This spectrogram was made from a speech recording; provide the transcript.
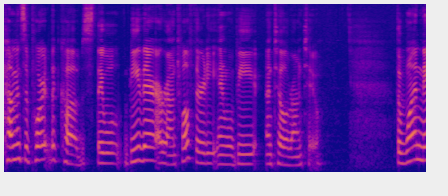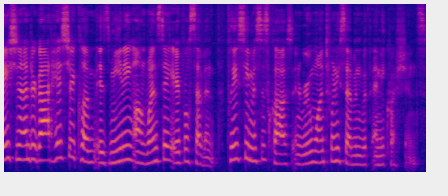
Come and support the Cubs. They will be there around 12.30 and will be until around 2. The One Nation Under God History Club is meeting on Wednesday, April 7th. Please see Mrs. Klaus in room 127 with any questions.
